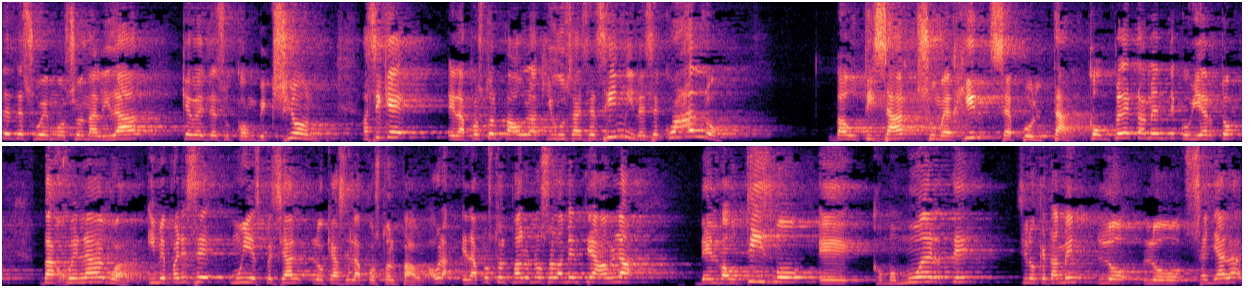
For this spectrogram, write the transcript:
desde su emocionalidad que desde su convicción. Así que el apóstol Pablo aquí usa ese símil, ese cuadro. Bautizar, sumergir, sepultar, completamente cubierto bajo el agua. Y me parece muy especial lo que hace el apóstol Pablo. Ahora, el apóstol Pablo no solamente habla del bautismo eh, como muerte, sino que también lo, señala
